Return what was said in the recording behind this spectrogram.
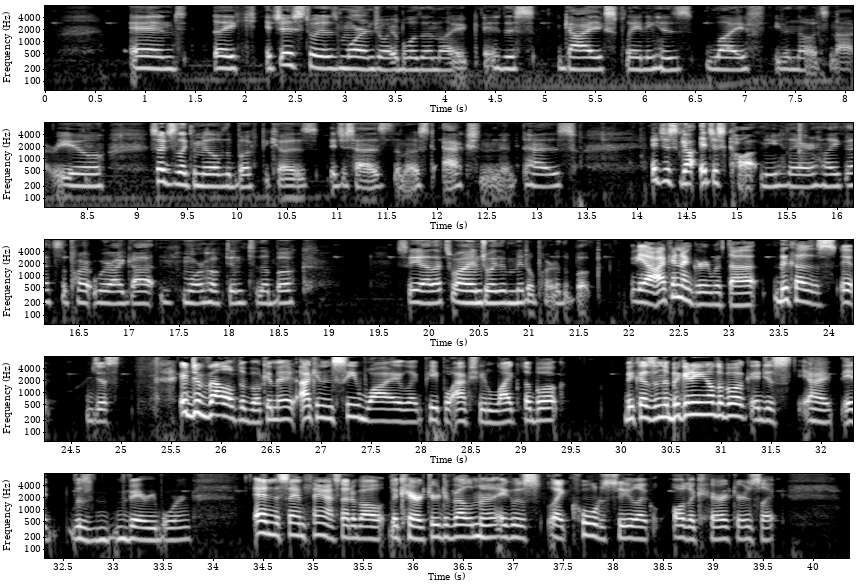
and like it just was more enjoyable than like this guy explaining his life even though it's not real. So I just like the middle of the book because it just has the most action and it has it just got it just caught me there. Like that's the part where I got more hooked into the book. So yeah, that's why I enjoy the middle part of the book. Yeah, I can agree with that because it just it developed the book. It made I can see why like people actually like the book because in the beginning of the book it just I it was very boring. And the same thing I said about the character development. It was like cool to see like all the characters like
